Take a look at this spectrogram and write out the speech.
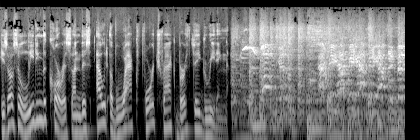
He's also leading the chorus on this out of whack four track birthday greeting. Happy, happy, happy, happy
